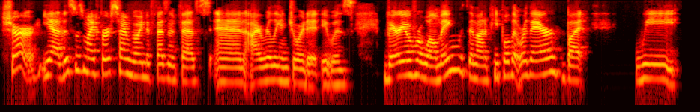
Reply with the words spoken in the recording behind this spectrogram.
Sure. Yeah, this was my first time going to Pheasant Fest, and I really enjoyed it. It was very overwhelming with the amount of people that were there, but we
